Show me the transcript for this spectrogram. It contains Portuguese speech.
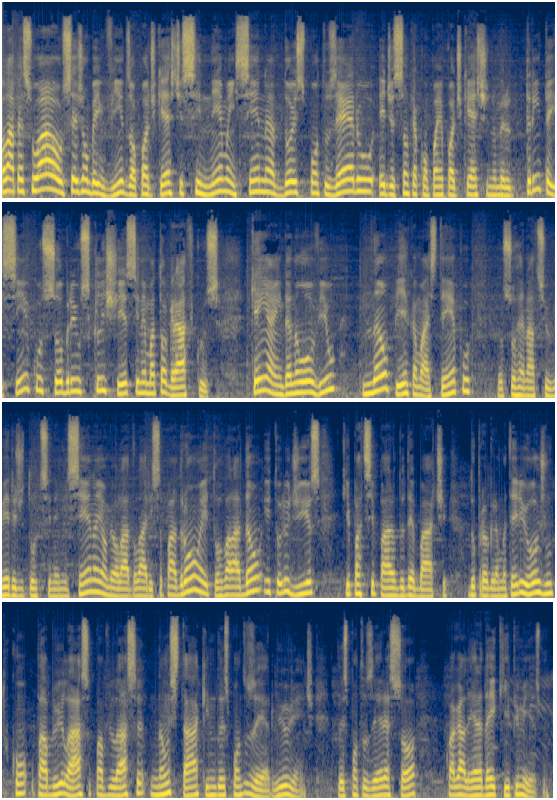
Olá pessoal, sejam bem-vindos ao podcast Cinema em Cena 2.0, edição que acompanha o podcast número 35 sobre os clichês cinematográficos. Quem ainda não ouviu, não perca mais tempo. Eu sou Renato Silveira, editor do Cinema em Cena, e ao meu lado Larissa Padron, Heitor Valadão e Túlio Dias, que participaram do debate do programa anterior, junto com o Pablo Vilaça. O Pablo Vilaça não está aqui no 2.0, viu, gente? 2.0 é só com a galera da equipe mesmo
